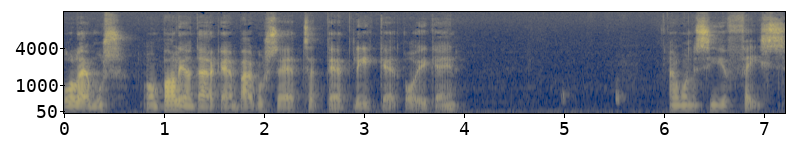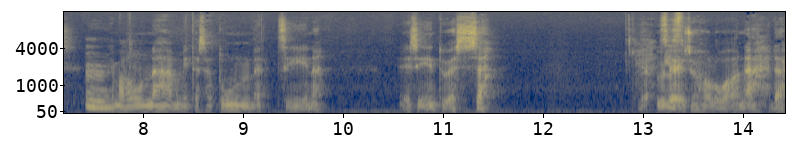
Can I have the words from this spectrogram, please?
olemus on paljon tärkeämpää kuin se, että sä teet liikkeet oikein. I want to see your face. Mm. Ja mä haluan nähdä, mitä sä tunnet siinä esiintyessä. Ja siis- yleisö siis... haluaa nähdä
